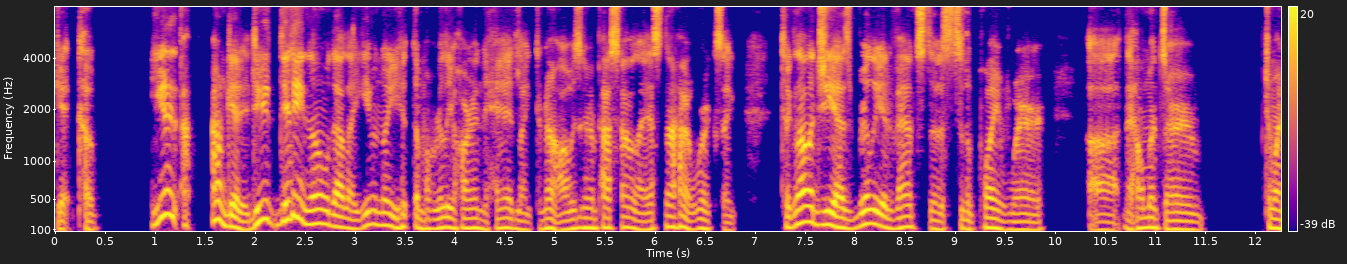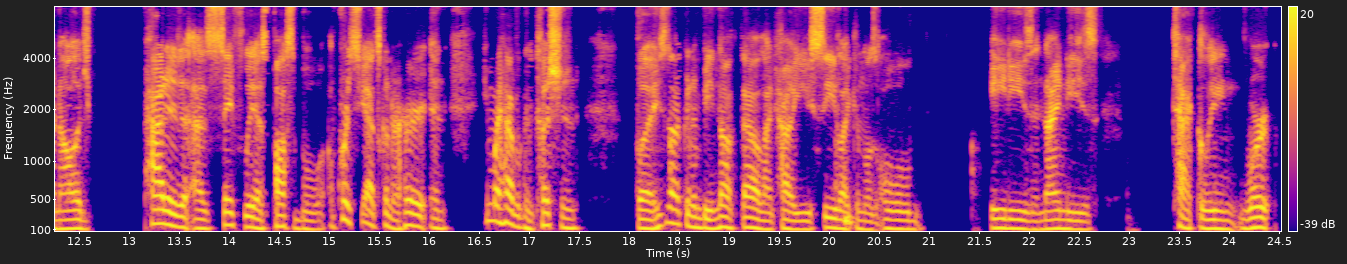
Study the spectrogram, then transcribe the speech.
get Kupp. Guys, I don't get it. You, did he know that, like, even though you hit them really hard in the head, like, they're not always to pass out? Like, that's not how it works. Like, technology has really advanced us to the point where uh, the helmets are, to my knowledge, padded as safely as possible. Of course, yeah, it's to hurt, and he might have a concussion, but he's not to be knocked out like how you see like in those old 80s and 90s tackling work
